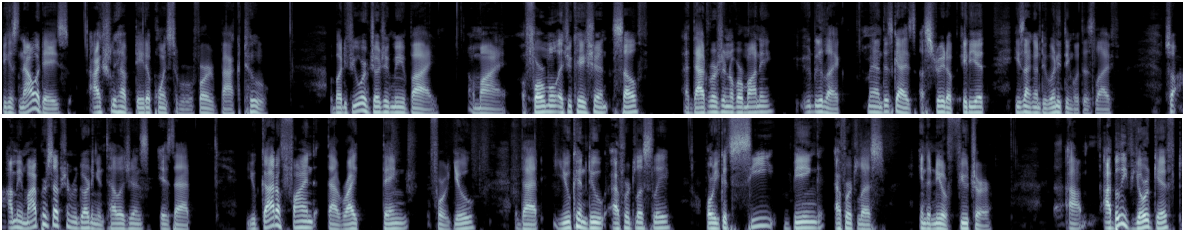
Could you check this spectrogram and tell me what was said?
because nowadays I actually have data points to refer back to. But if you were judging me by my formal education self at that version of Armani, you'd be like, man, this guy's a straight up idiot. He's not going to do anything with his life. So, I mean, my perception regarding intelligence is that you got to find that right thing for you that you can do effortlessly, or you could see being effortless in the near future. Um, I believe your gift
